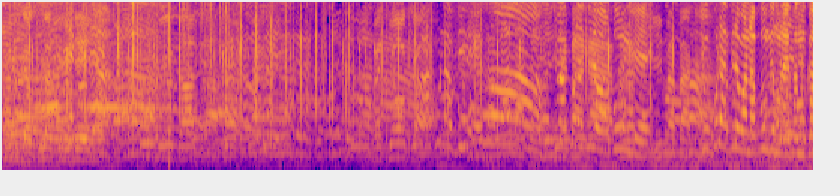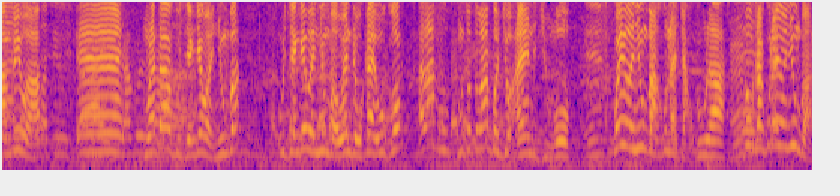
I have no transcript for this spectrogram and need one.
Tutakula kile 3. Hiyo sasa. Hakuna vile juu hakuna vile wabunge juu kuna vile wanabunge mnaweza mkaambiwa eh, mnataka kujengewa nyumba ujengewe nyumba uende ukae huko, alafu mtoto wako jo aende juho. Kwa hiyo nyumba hakuna chakula, so utakula hiyo nyumba?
